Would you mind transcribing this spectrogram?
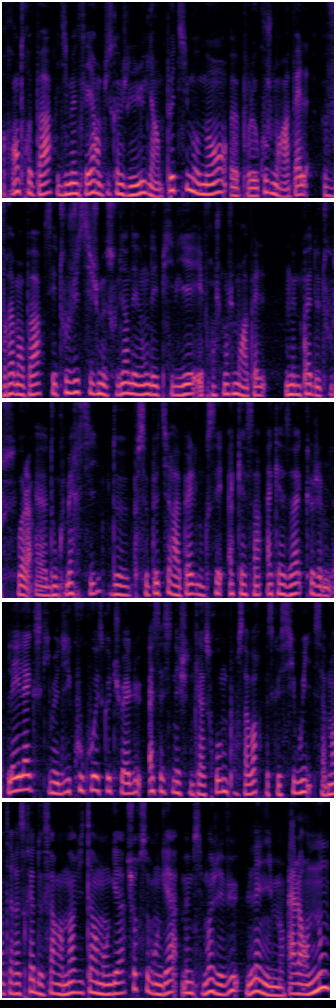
rentrent pas. Demon Slayer, en plus, comme je l'ai lu il y a un petit moment, pour le coup, je m'en rappelle vraiment pas. C'est tout juste si je me souviens des noms des piliers. Et franchement, je m'en rappelle même pas de tous. Voilà, euh, donc merci de ce petit rappel. Donc c'est Akasa, Akasa que j'aime bien. Laylax qui me dit coucou, est-ce que tu as lu Assassination Classroom pour savoir? Parce que si oui, ça m'intéresserait de faire un invité un manga sur ce manga, même si moi j'ai vu l'anime. Alors non,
